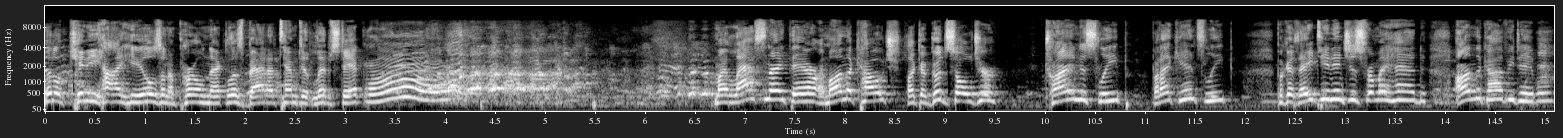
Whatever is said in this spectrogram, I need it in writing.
Little kitty high heels and a pearl necklace, bad attempt at lipstick. My last night there, I'm on the couch like a good soldier, trying to sleep, but I can't sleep because 18 inches from my head on the coffee table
